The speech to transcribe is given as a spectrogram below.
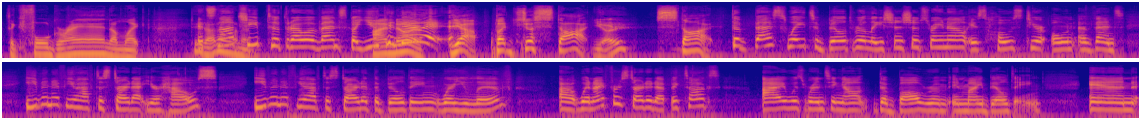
it's like four grand. I'm like, dude, it's not wanna- cheap to throw events, but you I can know. do it. Yeah, but just start, yo. Start. The best way to build relationships right now is host your own events. Even if you have to start at your house, even if you have to start at the building where you live. Uh, when I first started Epic Talks, I was renting out the ballroom in my building. And,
